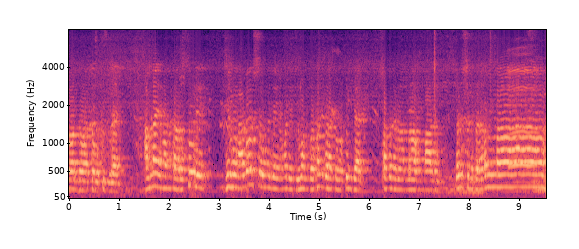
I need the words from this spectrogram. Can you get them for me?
দর দেওয়া তৌফিক দেয় আল্লাহ এবং তার রসুলের জীবন আদর্শ অনুযায়ী আমাদের জীবন গঠন করা তো হতেই যায় সকলের আল্লাহ মালুম দর্শন করে আল্লাহ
